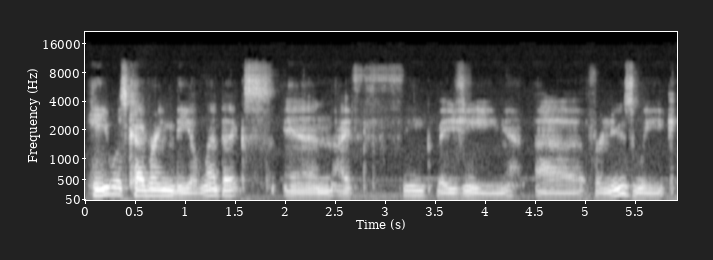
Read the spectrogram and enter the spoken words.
He was covering the Olympics in, I think, Beijing uh, for Newsweek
